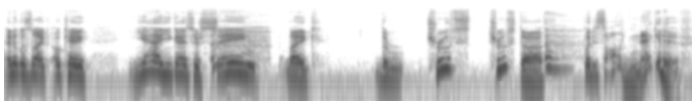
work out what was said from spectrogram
and it was like okay yeah you guys are saying like the truth true stuff but it's all negative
